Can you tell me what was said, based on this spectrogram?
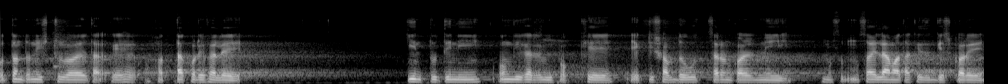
অত্যন্ত নিষ্ঠুরভাবে তাকে হত্যা করে ফেলে। কিন্তু তিনি অঙ্গীকারের বিপক্ষে একটি শব্দ উচ্চারণ করেননি। মুস- মুসাইলামা তাকে জিজ্ঞেস করে,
